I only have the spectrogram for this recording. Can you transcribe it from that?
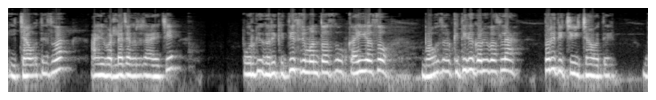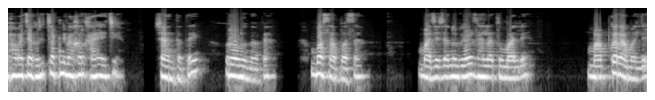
इच्छा होती तुला आई वडिलाच्या घरी राहायची. पोरगी घरी किती श्रीमंत असो काही असो भाऊ जर किती काही गरीब असला तरी तिची इच्छा होते. भावाच्या घरी चटणी भाकर खायची. शांतताई रडू नका. बसा बसा. माझ्याच्यानं वेळ झाला तुम्हाला. माफ करा मला.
